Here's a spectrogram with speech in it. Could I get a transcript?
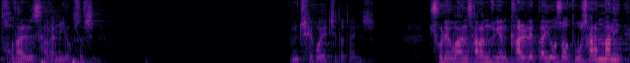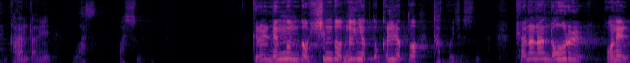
토달 사람이 없었습니다. 그럼 최고의 지도자였습니다. 출애굽한 사람 중엔 갈렙과 요소 두 사람만이 가나안 땅에 왔, 왔습니다. 그럴 명문도 힘도 능력도 권력도 갖고 있었습니다. 편안한 노후를 보낼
